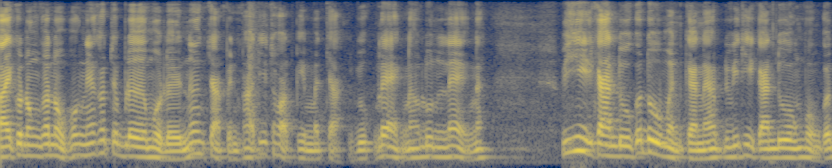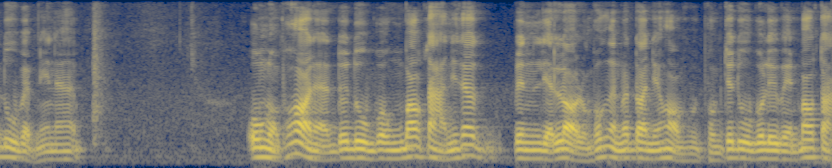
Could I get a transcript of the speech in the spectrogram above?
ลายกระดงกระหนกพวกนี้เขาจะเบลอหมดเลย เนื่องจากเป็นพระที่ถอดพิมพ์มาจากยุคแรกนะรุ่นแรกนะ วิธีการดูก็ดูเหมือนกันนะครับ วิธีการดูของผมก็ดูแบบนี้นะครับ องค์หลวงพ่อเนี่ยดูดูองค์เบ้าตานี่ถ้าเป็นเหรียญหล่อหลวงพ่อเงินวัดดอนยายหอมผมจะดูบริเวณเบ้าตา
